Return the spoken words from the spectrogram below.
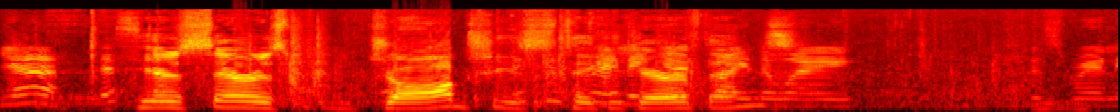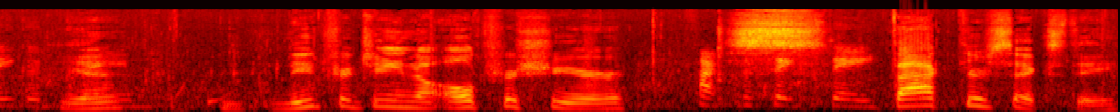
Yeah, this Here's Sarah's job. She's taking really care good, of things. By the way, it's really good cream. Yeah. Neutrogena Ultra Sheer Factor 60. Factor 60.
